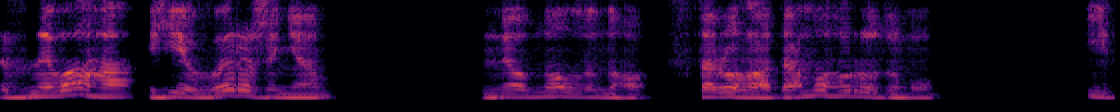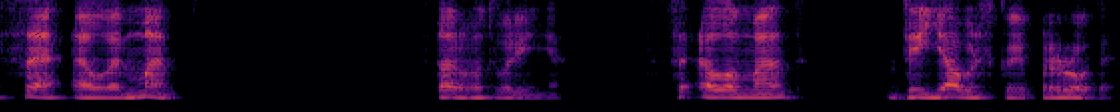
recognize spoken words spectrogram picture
Зневага є вираженням необновленого старого Адамового розуму, і це елемент старого творіння. Це елемент диявольської природи.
